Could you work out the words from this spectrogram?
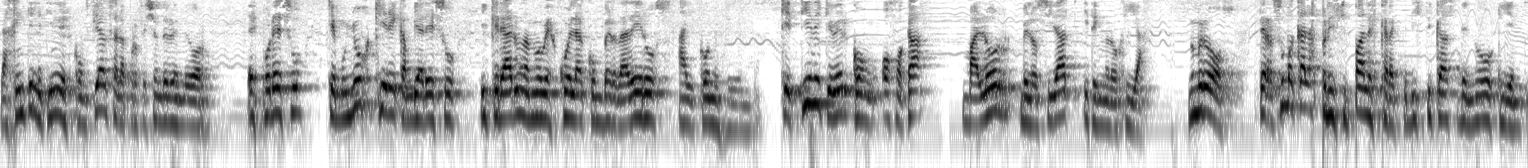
La gente le tiene desconfianza a la profesión del vendedor. Es por eso que Muñoz quiere cambiar eso y crear una nueva escuela con verdaderos halcones de venta. Que tiene que ver con, ojo acá, valor, velocidad y tecnología. Número 2. Te resumo acá las principales características del nuevo cliente.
